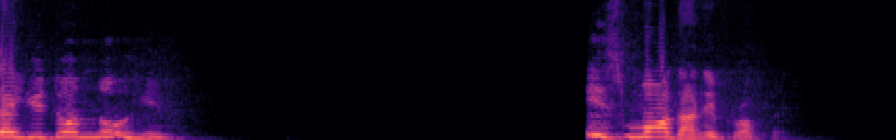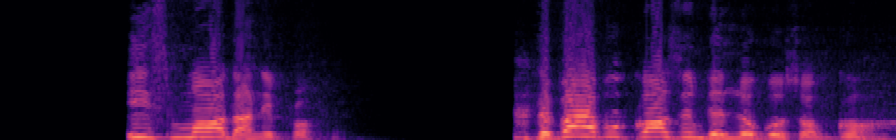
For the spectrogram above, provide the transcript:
Then you don't know him. He's more than a prophet. He's more than a prophet. The Bible calls him the Logos of God.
